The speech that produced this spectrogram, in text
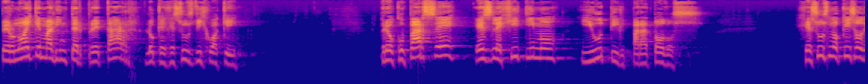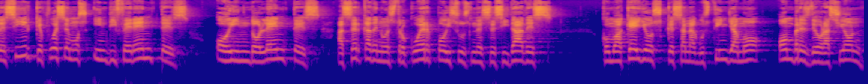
Pero no hay que malinterpretar lo que Jesús dijo aquí. Preocuparse es legítimo y útil para todos. Jesús no quiso decir que fuésemos indiferentes o indolentes acerca de nuestro cuerpo y sus necesidades como aquellos que San Agustín llamó hombres de oración,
